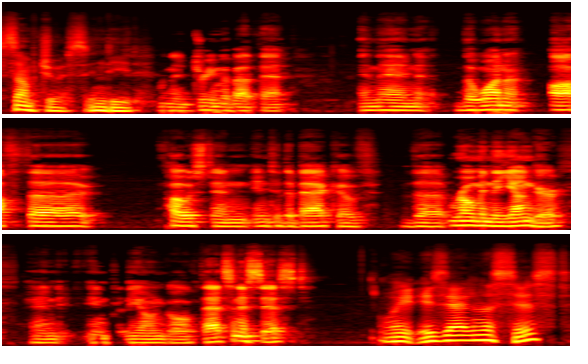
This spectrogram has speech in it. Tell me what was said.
Sumptuous, indeed. I'm gonna dream about that. And then the one off the post and into the back of the Roman the Younger and in for the own goal. That's an assist. wait, is that an assist?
